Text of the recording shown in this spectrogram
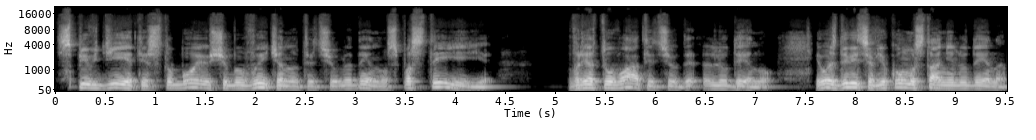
співдіяти з тобою, щоб витягнути цю людину, спасти її, врятувати цю людину. І ось дивіться, в якому стані людина.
